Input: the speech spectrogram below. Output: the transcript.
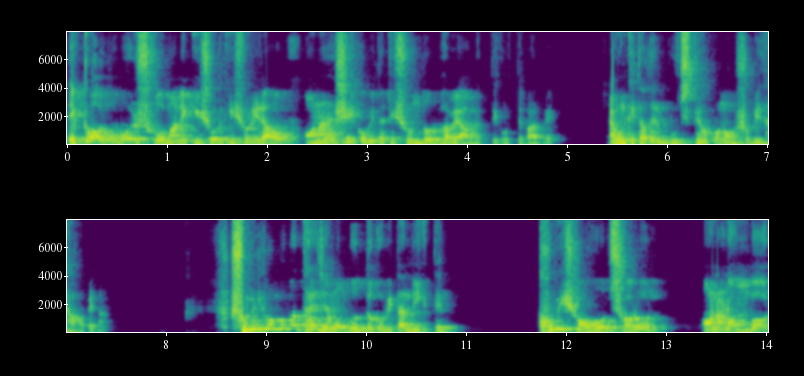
একটু অল্প বয়স্ক মানে কিশোর কিশোরীরাও অনায়াসেই কবিতাটি সুন্দরভাবে আবৃত্তি করতে পারবে। এমনকি তাদের বুঝতেও কোনো অসুবিধা হবে না। সুনীল গঙ্গোপাধ্যায় যেমন গদ্য কবিতা লিখতেন, খুবই সহজ, সরল, অনাড়ম্বর,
